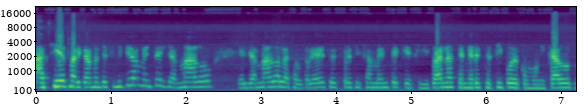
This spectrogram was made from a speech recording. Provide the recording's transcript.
Así es, Mari Carmen. Definitivamente el llamado, el llamado a las autoridades es precisamente que si van a tener este tipo de comunicados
